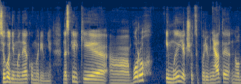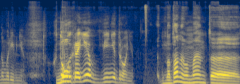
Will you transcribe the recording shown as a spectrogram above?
Сьогодні ми на якому рівні? Наскільки а, ворог і ми, якщо це порівняти, на одному рівні? Хто Ну, виграє в війні дронів? На даний момент е,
